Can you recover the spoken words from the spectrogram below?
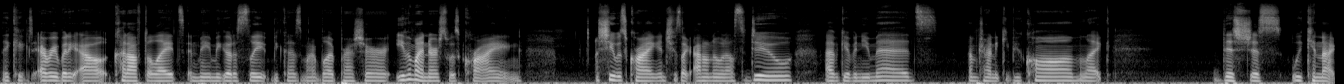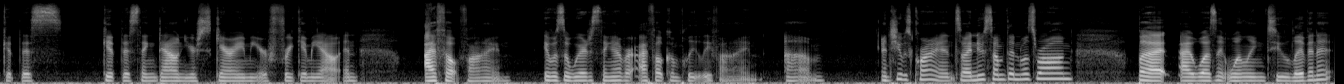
They kicked everybody out, cut off the lights, and made me go to sleep because my blood pressure, even my nurse was crying. She was crying and she was like, I don't know what else to do. I've given you meds. I'm trying to keep you calm. Like, this just, we cannot get this, get this thing down. You're scaring me. You're freaking me out. And I felt fine it was the weirdest thing ever. I felt completely fine. Um, and she was crying. So I knew something was wrong, but I wasn't willing to live in it.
